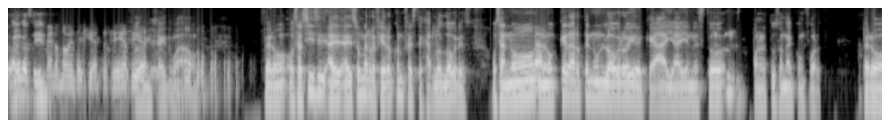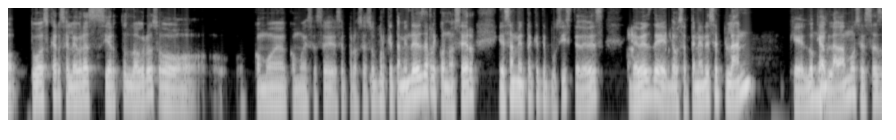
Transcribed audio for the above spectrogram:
o algo así. Menos 97, sí, así es. Wow. Pero, o sea, sí, sí, a, eso me refiero con festejar los logros. O sea, no, no quedarte en un logro y de que, ay, hay en esto, poner tu zona de confort. Pero, ¿tú, Oscar, celebras ciertos logros o, cómo, cómo es ese, ese, proceso, porque también debes de reconocer esa meta que te pusiste, debes, debes de, o sea, tener ese plan, que es lo que hablábamos, esas,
